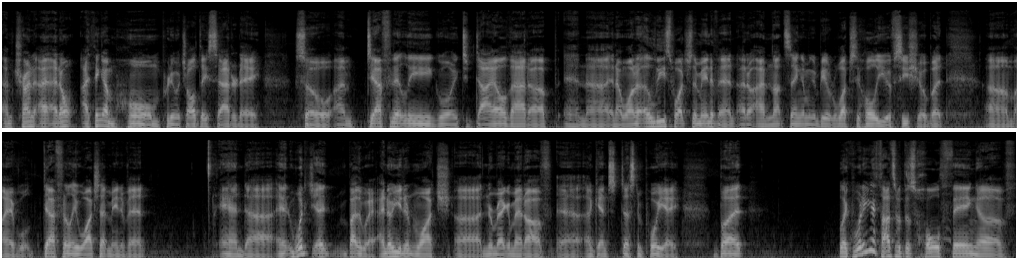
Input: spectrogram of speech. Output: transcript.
I'm trying to. I, I don't. I think I'm home pretty much all day Saturday, so I'm definitely going to dial that up, and uh, and I want to at least watch the main event. I don't. I'm not saying I'm going to be able to watch the whole UFC show, but um, I will definitely watch that main event. And uh, and what? You, uh, by the way, I know you didn't watch uh, Nurmagomedov uh, against Dustin Poirier, but like, what are your thoughts about this whole thing of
